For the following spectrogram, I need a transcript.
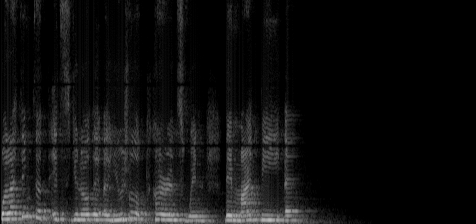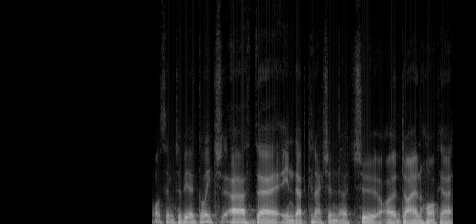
Well, I think that it's, you know, the, a usual occurrence when there might be a Well, seemed to be a glitch uh, there in that connection uh, to uh, Dianne Hawker,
